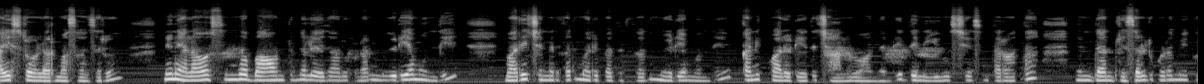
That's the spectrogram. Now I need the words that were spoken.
ఐస్ రోలర్ మసాజరు. నేను ఎలా వస్తుందో బాగుంటుందో లేదో అనుకున్నాను. మీడియం ఉంది. మరీ చిన్నది కాదు మరీ పెద్దది కాదు మీడియం ఉంది. కానీ క్వాలిటీ అయితే చాలా బాగుందండి. దీన్ని యూజ్ చేసిన తర్వాత నేను దాని రిజల్ట్ కూడా మీకు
